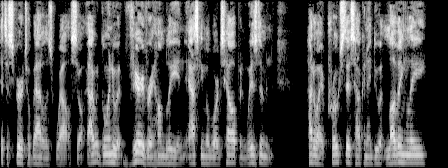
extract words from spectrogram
it's a spiritual battle as well so i would go into it very very humbly and asking the lord's help and wisdom and how do i approach this how can i do it lovingly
